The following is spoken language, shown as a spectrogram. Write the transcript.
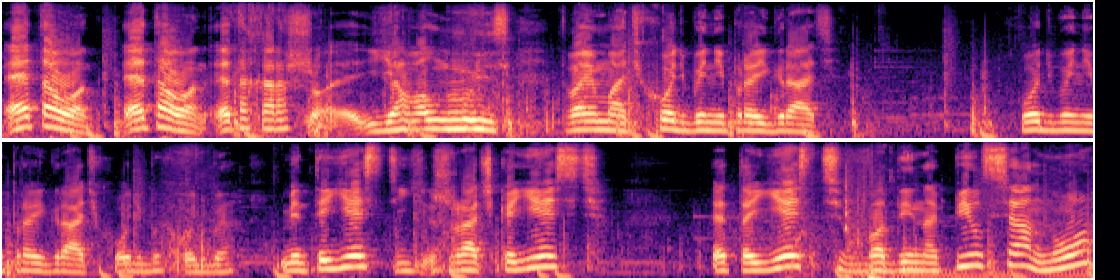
Это он! Это он! Это хорошо. Я волнуюсь. Твою мать, хоть бы не проиграть. Хоть бы не проиграть. Хоть бы, хоть бы. Менты есть, жрачка есть. Это есть, воды напился, но...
